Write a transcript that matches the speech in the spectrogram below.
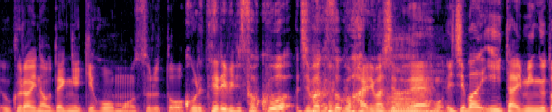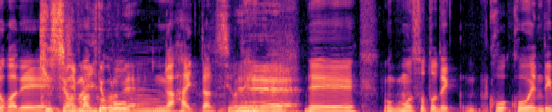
ウクライナを電撃訪問すると。これテレビに速報字幕速報入りましたよね。もう一番いいタイミングとかで字幕が入ったんですよね、え。で僕も外で公園で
